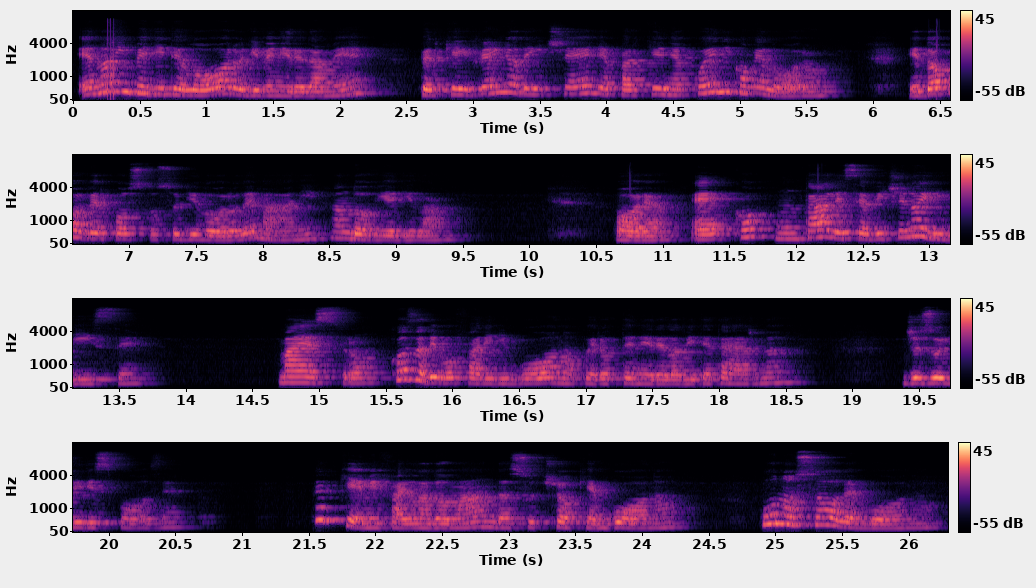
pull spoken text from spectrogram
e non impedite loro di venire da me perché il regno dei cieli appartiene a quelli come loro. E dopo aver posto su di loro le mani, andò via di là. Ora, ecco, un tale si avvicinò e gli disse, Maestro, cosa devo fare di buono per ottenere la vita eterna? Gesù gli rispose, Perché mi fai una domanda su ciò che è buono? Uno solo è buono.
